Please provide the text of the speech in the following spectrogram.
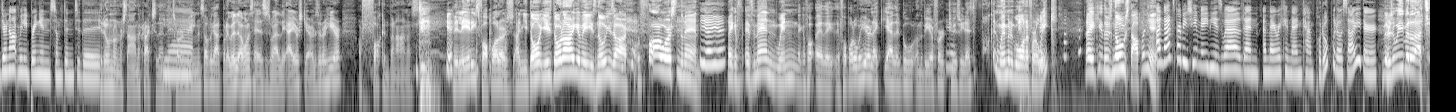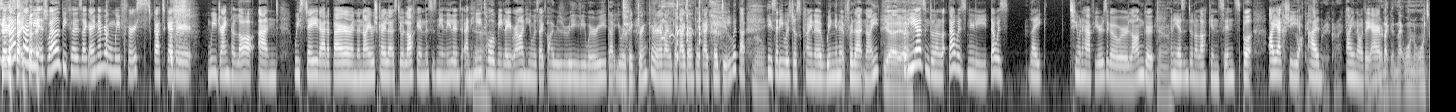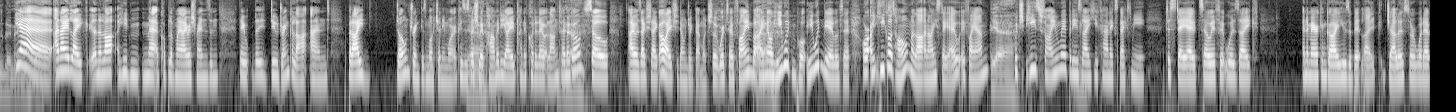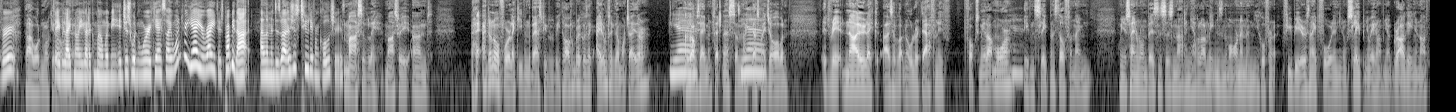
they're not really bringing something to the. They don't understand the cracks, so then they turn mean and stuff like that. But I will. I want to say this as well. The Irish girls that are here are fucking bananas. the ladies footballers, and you don't you don't argue me. You know you are far worse than the men. yeah yeah Like if, if the men win like a fo- uh, the, the football over here, like yeah, they'll go on the beer for two or three days. The fucking women go on it for a week. like there's no stopping you. and that's probably too maybe as well. Then American men can't put up with us either. there's a wee bit of that too. So that's probably it as well because like I remember when we first got together, we drank a lot and we stayed at a bar and an Irish guy let us do a lock in. This is me and Leland and he told me later on he was like, I was really worried that you were a big drinker and I was like, I don't think I could deal with that. He said he was just kind of winging it for that night, Yeah, yeah. but he hasn't done a lot. That was nearly that was like two and a half years ago or longer, Yeah. and he hasn't done a lock in since. But I actually Lock-ins had. I know they are, They're like a night one once in a blue moon. yeah, and I like and a lot. He'd m- met a couple of my Irish friends, and they they do drink a lot, and but I don't drink as much anymore because especially Yeah. with comedy, I had kind of cut it out a long time ago. So I was actually like, oh, I actually don't drink that much, so it worked out fine. But I know he wouldn't put he wouldn't be able to, or I- he goes home a lot, and I stay out if I am, Yeah. which he's fine with. But he's Mm. like, you can't expect me to stay out. So if it was like. An American guy who's a bit like jealous or whatever, that wouldn't work. at they'd be all, like, yeah. "No, you got to come home with me." It just wouldn't work. Yeah, so I wonder. Yeah, you're right. There's probably that element as well. There's just two different cultures. massively, massively, and I, I don't know if we're like even the best people to be talking about because like I don't think that much either Yeah, because obviously I'm in fitness and like that's my job and it re- now like as I've gotten older it definitely f- fucks me a lot more Yeah. even sleep and stuff and I'm when you're trying to run businesses and that and you have a lot of meetings in the morning and you go for a few beers the night before and you don't sleep and you're waking up and you're groggy and you're not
